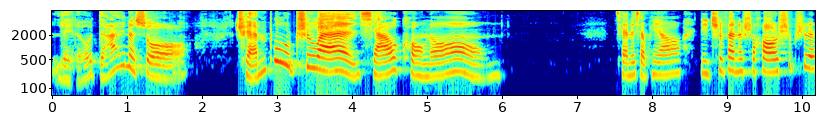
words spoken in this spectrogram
little dinosaur。全部吃完，小恐龙。亲爱的小朋友，你吃饭的时候是不是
